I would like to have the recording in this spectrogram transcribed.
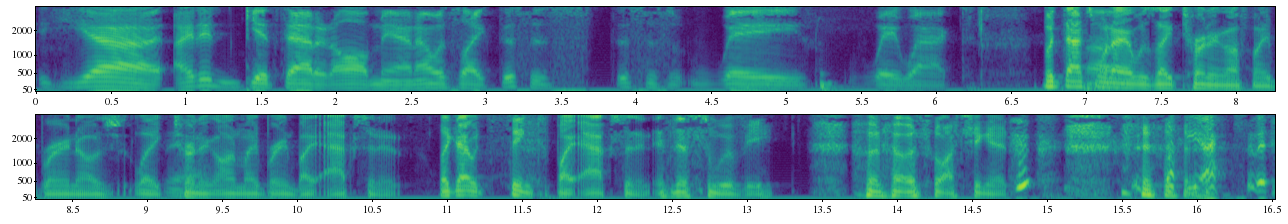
Yeah, I didn't get that at all, man. I was like, this is, this is way, way whacked. But that's Uh, when I was like turning off my brain. I was like turning on my brain by accident. Like I would think by accident in this movie when I was watching it. by accident.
